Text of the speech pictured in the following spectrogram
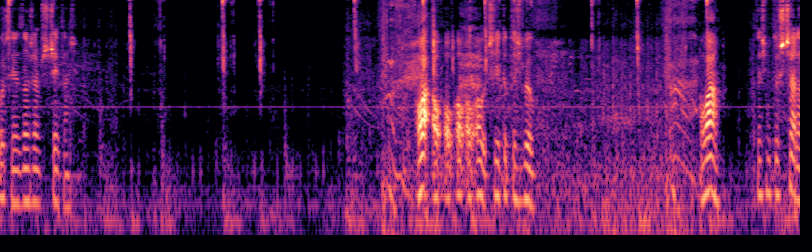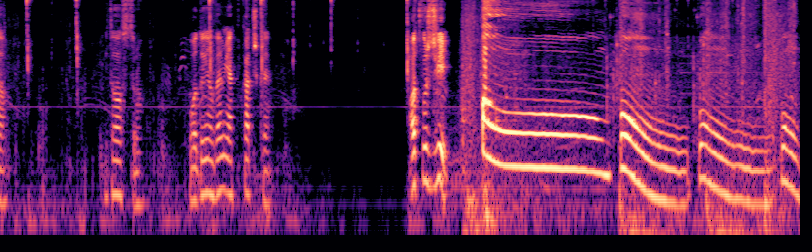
Kurczę, nie zdążyłem przeczytać. O, o, o, o, o, czyli tu ktoś był. Ła, ktoś mi tu strzela. I to ostro. Ładują we mnie jak w kaczkę. Otwórz drzwi. Pum, pum, pum, pum,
